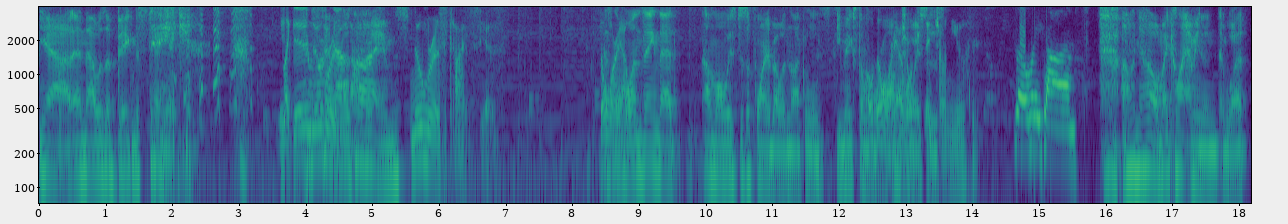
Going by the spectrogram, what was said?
yeah, and that was a big mistake. Like, didn't work Several times. Numerous times, yes. Don't That's worry, the I one won't, thing that I'm always disappointed about with Knuckles. He makes the oh, wrong don't worry, I won't snitch choices. on you. So many times. Oh no, my client. I mean, what?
